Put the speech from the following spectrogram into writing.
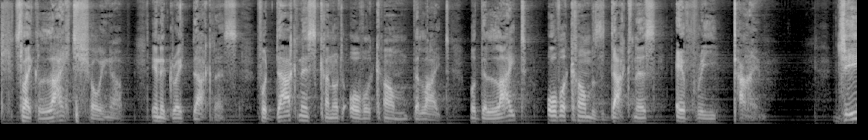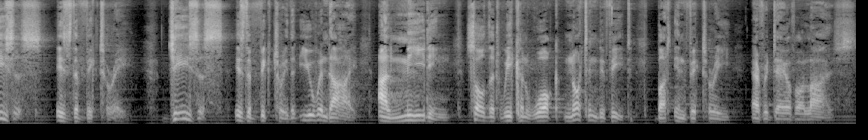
It's like light showing up in a great darkness. For darkness cannot overcome the light, but the light overcomes darkness every time. Jesus is the victory. Jesus is the victory that you and I are needing so that we can walk not in defeat, but in victory every day of our lives.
